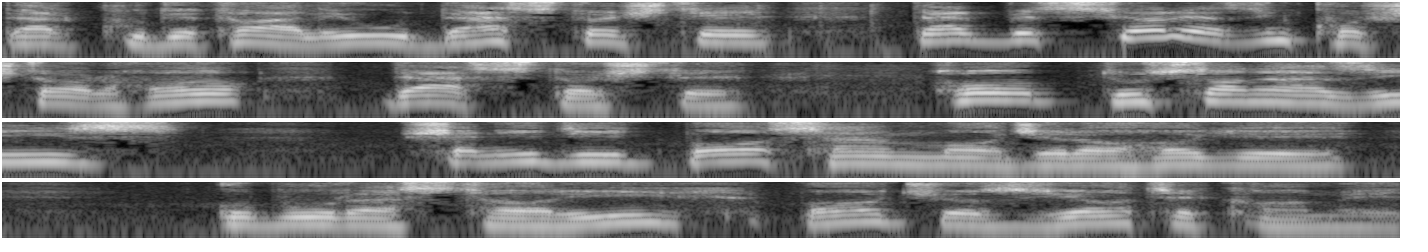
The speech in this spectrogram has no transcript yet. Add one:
در کودتا علیه او دست داشته در بسیاری از این کشتارها دست داشته. خب دوستان عزیز شنیدید باز هم ماجراهای عبور از تاریخ با جزیات کامل.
